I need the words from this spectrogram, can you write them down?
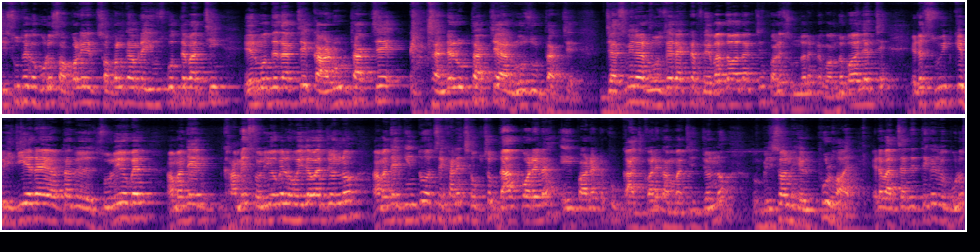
শিশু থেকে বুড়ো সকলের সকলকে আমরা ইউজ করতে পারছি। এর মধ্যে থাকছে কার্ড উড থাকছে স্যান্ডেল উড থাকছে আর রোজ উড থাকছে। জাসমিন আর রোজের একটা ফ্লেভার দেওয়া থাকছে, ফলে সুন্দর একটা গন্ধ পাওয়া যাচ্ছে। এটা সুইটকে ভিজিয়ে দেয়, অর্থাৎ সোলিওবেল আমাদের ঘামে সোলিওবেল হয়ে যাওয়ার জন্য আমাদের কিন্তু সেখানে ছোপ ছোপ দাগ পড়ে না। এই পাউডারটা খুব কাজ করে ঘামবাচির জন্য। ভীষণ হেল্পফুল হয়। এটা বাচ্চাদের থেকে বুড়ো,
